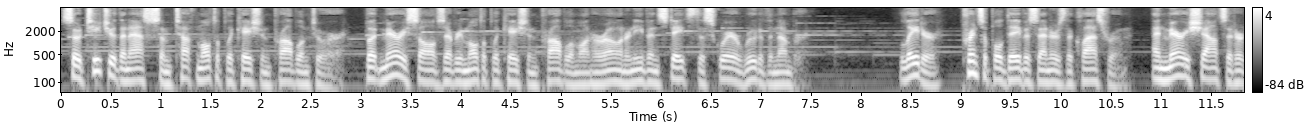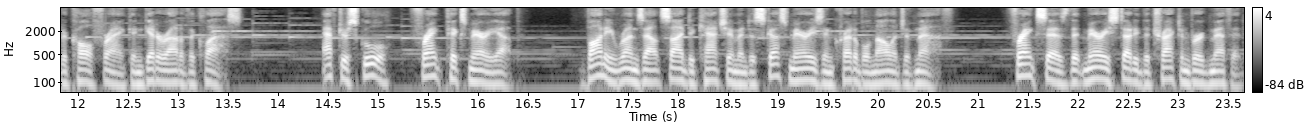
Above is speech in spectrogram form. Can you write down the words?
So teacher then asks some tough multiplication problem to her, but Mary solves every multiplication problem on her own and even states the square root of the number. Later, Principal Davis enters the classroom, and Mary shouts at her to call Frank and get her out of the class. After school, Frank picks Mary up. Bonnie runs outside to catch him and discuss Mary's incredible knowledge of math. Frank says that Mary studied the Trachtenberg method,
